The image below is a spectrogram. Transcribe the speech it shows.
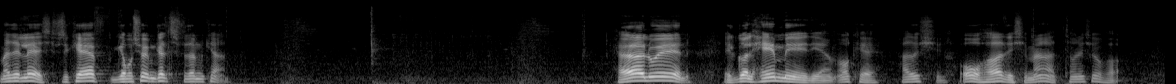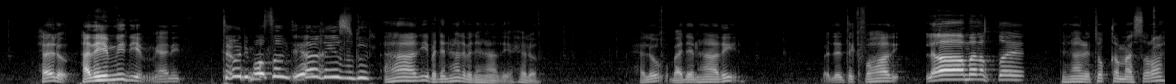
ما أدري ليش. شفت كيف قبل شوي مقلتش في ذا المكان. حلوين. يقول الحين medium okay. هذا وش أوه هذه شمعات توني اشوفها حلو. هذه هي medium يعني توني ما وصلت يا أخي اصبر. هذه بعدين هذه بعدين هذه. حلو. حلو. بعدين هذه. بعدين تكفى هذه. لا ما نطيت. بعدين هذه أتوقع مع السرعه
